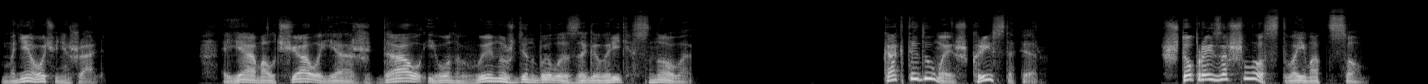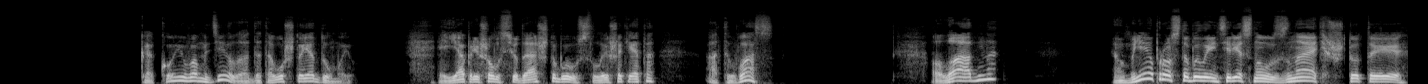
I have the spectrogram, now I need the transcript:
Мне очень жаль. Я молчал, я ждал, и он вынужден был заговорить снова. «Как ты думаешь, Кристофер, что произошло с твоим отцом?» «Какое вам дело до того, что я думаю? Я пришел сюда, чтобы услышать это от вас». «Ладно. Мне просто было интересно узнать, что ты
